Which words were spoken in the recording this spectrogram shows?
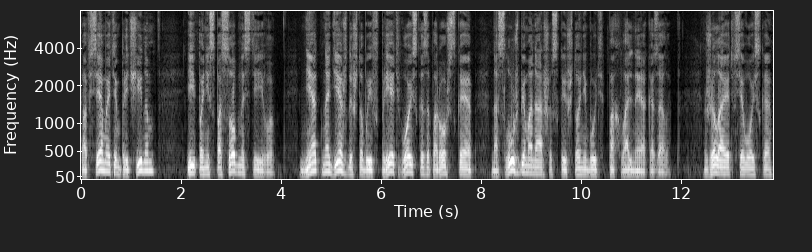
По всем этим причинам и по неспособности его нет надежды, чтобы и впредь войско Запорожское на службе монаршеской что-нибудь похвальное оказало. Желает все войско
